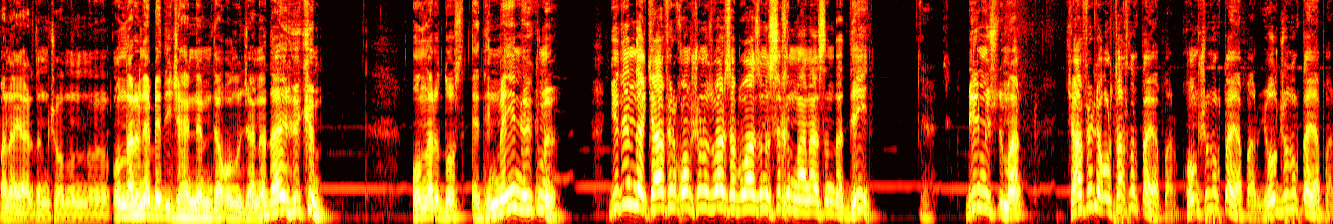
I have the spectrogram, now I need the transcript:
Bana yardımcı olun. Onların ebedi cehennemde olacağına dair hüküm. Onları dost edinmeyin hükmü. Gidin de kafir komşunuz varsa boğazını sıkın manasında değil. Evet. Bir Müslüman kafirle ortaklık da yapar, komşuluk da yapar, yolculuk da yapar.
